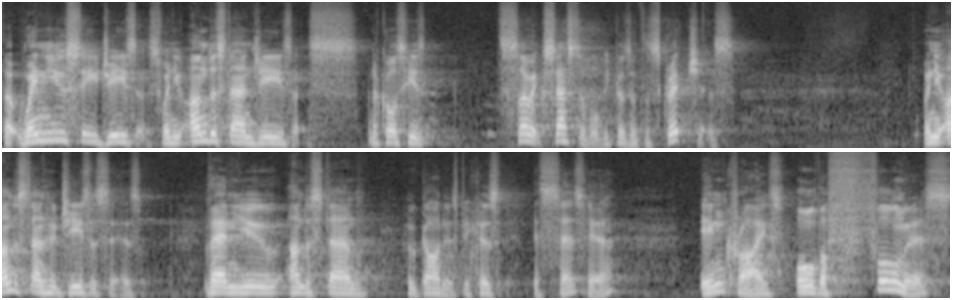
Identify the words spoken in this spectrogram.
that when you see Jesus, when you understand Jesus, and of course he's so accessible because of the scriptures, when you understand who Jesus is, then you understand who God is because it says here, in Christ, all the fullness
